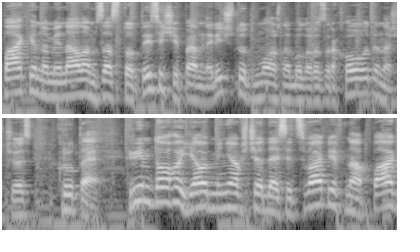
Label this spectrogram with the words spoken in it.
паки номіналом за 100 тисяч, і певна річ тут можна було розраховувати на щось круте. Крім того, я обміняв ще 10 свапів на пак,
